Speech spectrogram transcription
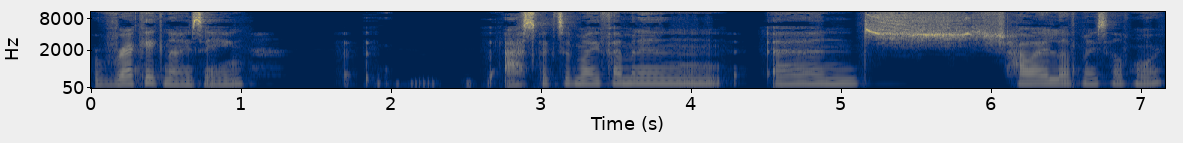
recognizing aspects of my feminine and how I love myself more.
